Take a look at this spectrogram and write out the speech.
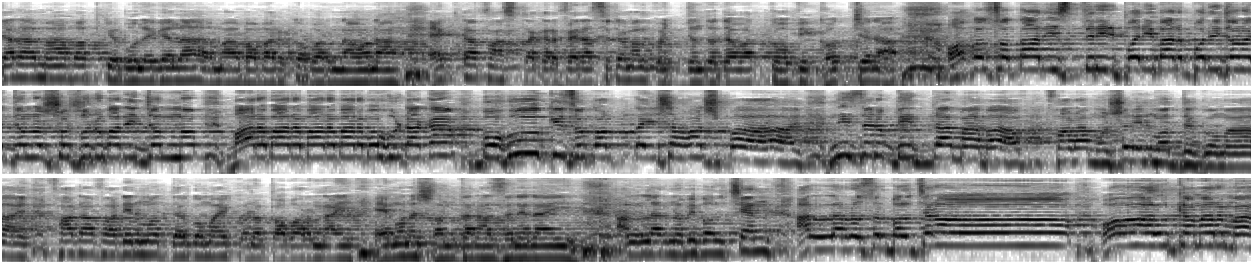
যারা মা বাপকে বলে গেলা, মা বাবার খবর নাও না, একটা পাঁচ টাকার প্যারাসিটামল পর্যন্ত দেওয়ার তৌফিক হচ্ছে না। অথচ তার স্ত্রীর পরিবার, পরিজনের জন্য শ্বশুর বাড়ির জন্য বারবার বারবার বহু টাকা, বহু কিছু করতেই সাহস পায়। নিজের বিদ্যা মা বাপ ফাড়া মশুরির মধ্যে ঘুমায়, ফাটাফাটির মধ্যে ঘুমায় কোনো খবর নাই, এমন সন্তান আছে নাই। আল্লাহর নবী বলছেন আল্লাহ রসুল বলছেন, ও আলকামার মা,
